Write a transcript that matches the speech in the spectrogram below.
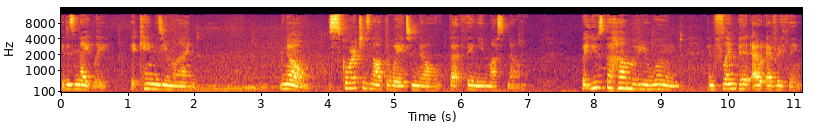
It is nightly. It kings your mind. No, scorch is not the way to know that thing you must know. But use the hum of your wound and flame pit out everything,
